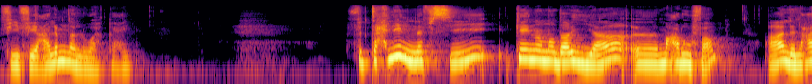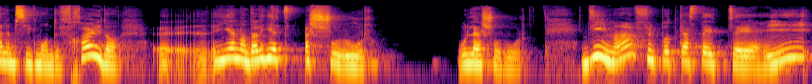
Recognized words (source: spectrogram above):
في في عالمنا الواقعي. في التحليل النفسي كاينة نظرية آه، معروفة للعالم سيغموند فرويد هي نظرية الشعور ولا شعور. ديما في البودكاستات تاعي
